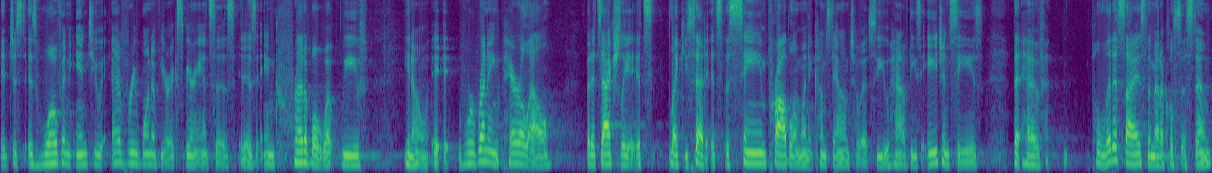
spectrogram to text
it just is woven into every one of your experiences. It is incredible what we've, you know, it, it, we're running parallel, but it's actually it's like you said, it's the same problem when it comes down to it. So you have these agencies that have politicized the medical system.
